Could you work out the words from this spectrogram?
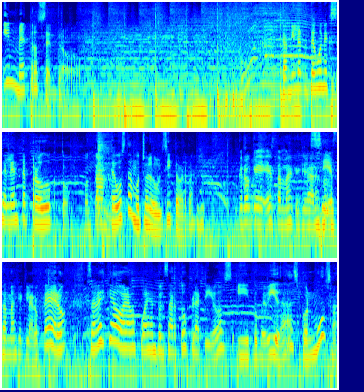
y Metrocentro. Camila, te tengo un excelente producto. Contame. Te gusta mucho lo dulcito, ¿verdad? Creo que está más que claro. Sí, está más que claro. Pero, ¿sabes que ahora vos puedes endulzar tus platillos y tus bebidas con musa?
